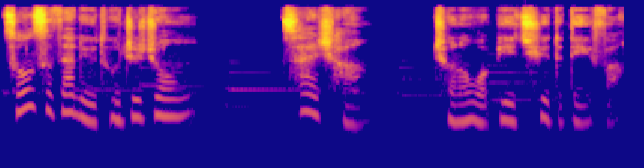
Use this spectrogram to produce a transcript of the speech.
从此，在旅途之中，菜场成了我必去的地方。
